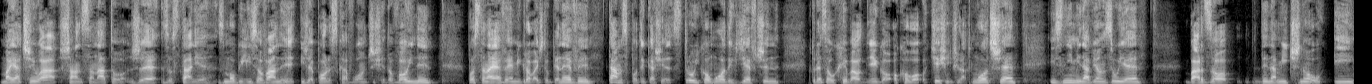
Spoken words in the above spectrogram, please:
majaczyła szansa na to, że zostanie zmobilizowany i że Polska włączy się do wojny. Postanawia wyemigrować do Genewy. Tam spotyka się z trójką młodych dziewczyn, które są chyba od niego około 10 lat młodsze i z nimi nawiązuje bardzo dynamiczną i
